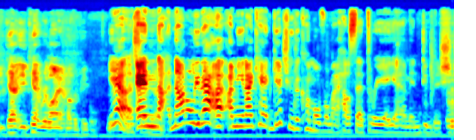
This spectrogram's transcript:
you can't you can't rely on other people. Yeah, That's true, and yeah. Not, not only that, I, I mean, I can't get you to come over my house at 3 a.m. and do this shit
